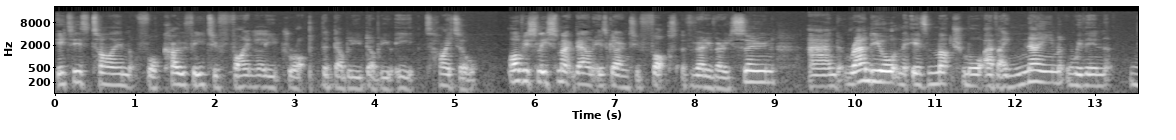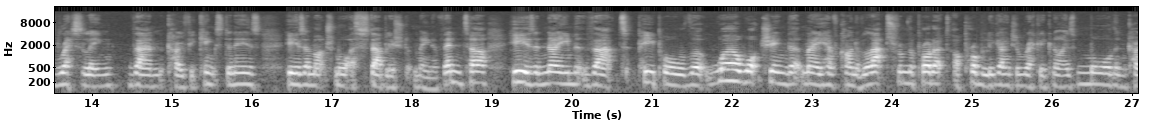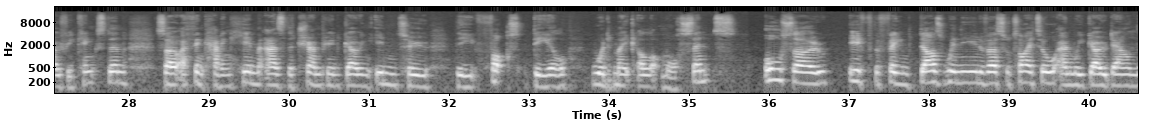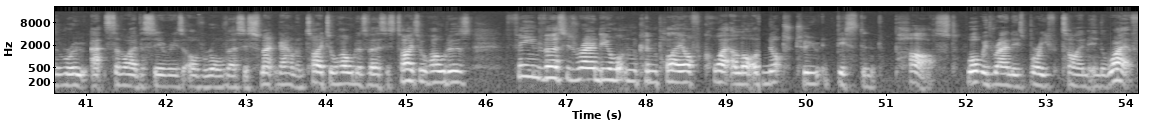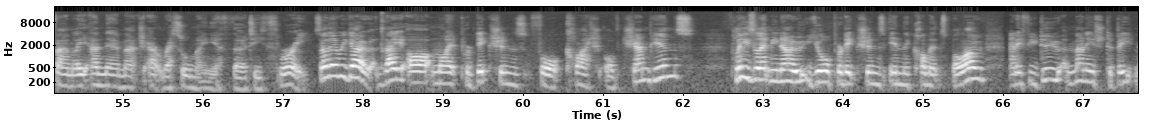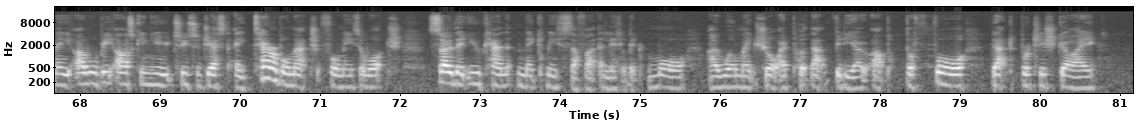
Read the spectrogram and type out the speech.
it is time for Kofi to finally drop the WWE title. Obviously, SmackDown is going to Fox very, very soon, and Randy Orton is much more of a name within wrestling than Kofi Kingston is. He is a much more established main eventer. He is a name that people that were watching that may have kind of lapsed from the product are probably going to recognise more than Kofi Kingston. So I think having him as the champion going into the Fox deal would make a lot more sense. Also, if the Fiend does win the Universal title and we go down the route at Survivor Series of Raw versus SmackDown and title holders versus title holders, Fiend versus Randy Orton can play off quite a lot of not too distant past. What with Randy's brief time in the Wyatt family and their match at WrestleMania 33. So there we go. They are my predictions for Clash of Champions. Please let me know your predictions in the comments below. And if you do manage to beat me, I will be asking you to suggest a terrible match for me to watch so that you can make me suffer a little bit more. I will make sure I put that video up before that British guy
